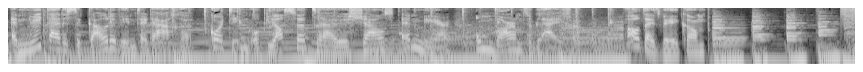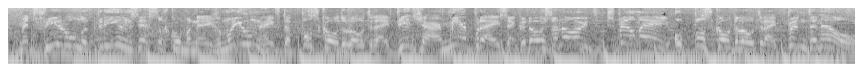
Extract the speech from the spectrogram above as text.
En nu tijdens de koude winterdagen korting op jassen, truien, sjaals en meer om warm te blijven. Altijd Weekamp. Met 463,9 miljoen heeft de Postcode Loterij dit jaar meer prijs en cadeaus dan ooit. Speel mee op postcodeloterij.nl.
